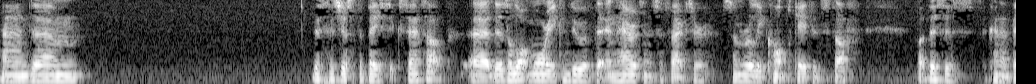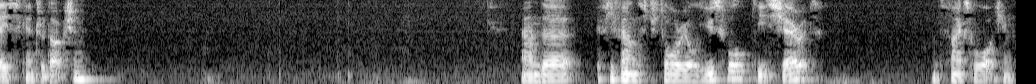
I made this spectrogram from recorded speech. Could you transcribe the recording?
And um, this is just the basic setup. Uh, there's a lot more you can do with the inheritance effector, some really complicated stuff. But this is the kind of basic introduction. And uh, if you found this tutorial useful, please share it. And thanks for watching.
